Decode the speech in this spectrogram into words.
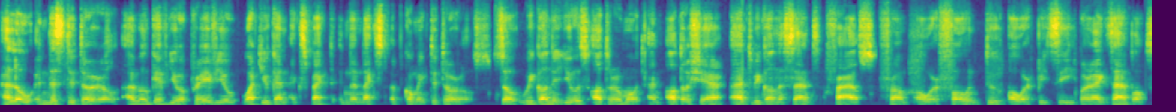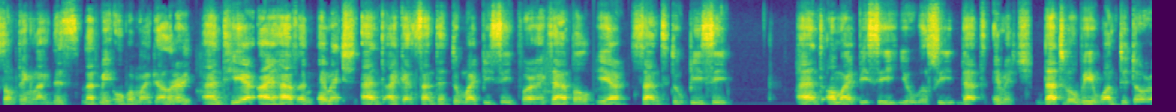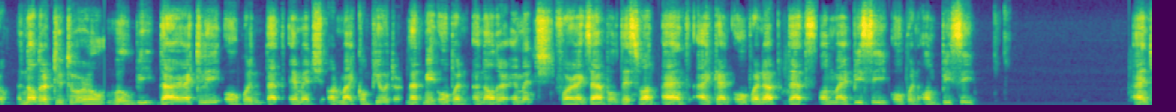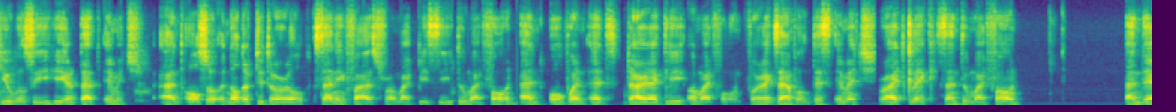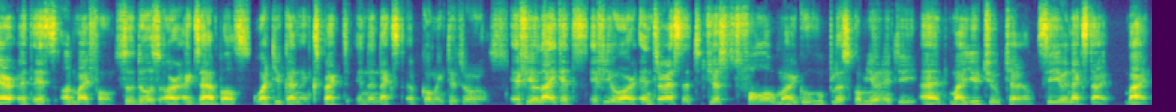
Hello, in this tutorial I will give you a preview what you can expect in the next upcoming tutorials. So we're gonna use AutoRemote and AutoShare and we're gonna send files from our phone to our PC. For example, something like this. Let me open my gallery and here I have an image and I can send it to my PC. For example, here send to PC and on my PC you will see that image. That will be one tutorial. Another tutorial will be directly open that image on my computer. Let me open another image, for example this one, and I can open up that on my PC, open on PC. And you will see here that image and also another tutorial sending files from my PC to my phone and open it directly on my phone. For example, this image, right click, send to my phone and there it is on my phone. So those are examples what you can expect in the next upcoming tutorials. If you like it, if you are interested, just follow my Google Plus community and my YouTube channel. See you next time. Bye.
